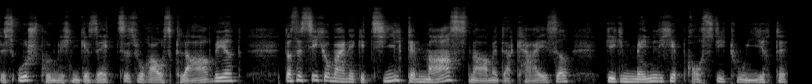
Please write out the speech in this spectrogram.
des ursprünglichen Gesetzes, woraus klar wird, dass es sich um eine gezielte Maßnahme der Kaiser gegen männliche Prostituierte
